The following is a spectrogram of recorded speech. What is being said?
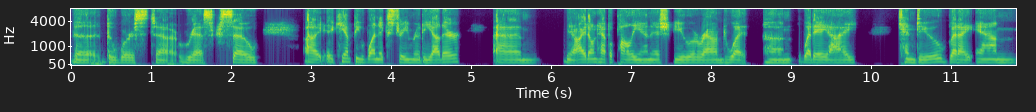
the the worst uh, risk. So uh, it can't be one extreme or the other. Um, you know, I don't have a Pollyannish view around what um, what AI can do, but I am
